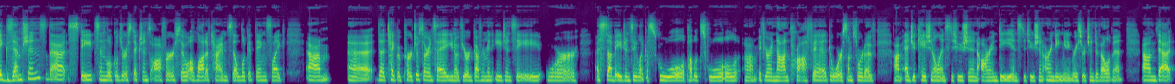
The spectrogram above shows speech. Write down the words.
exemptions that states and local jurisdictions offer. So a lot of times they'll look at things like um, uh, the type of purchaser and say, you know, if you're a government agency or a sub agency like a school, a public school, um, if you're a nonprofit or some sort of um, educational institution, R and D institution, R and D meaning research and development, um, that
